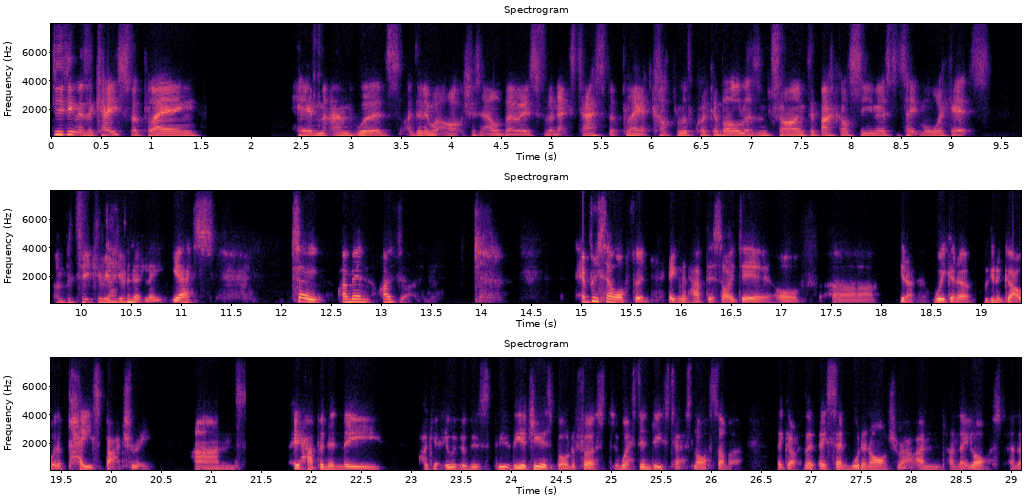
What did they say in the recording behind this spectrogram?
do you think there's a case for playing him and Woods? I don't know what Archer's elbow is for the next test, but playing a couple of quicker bowlers and trying to back off seniors to take more wickets? and particularly definitely given- yes. So I mean, I've every so often England have this idea of uh, you know we're gonna we're gonna go out with a pace battery, and it happened in the I get it was the, the Ageas Bowl, the first West Indies test last summer. They got they sent Wood and Archer out and, and they lost. And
